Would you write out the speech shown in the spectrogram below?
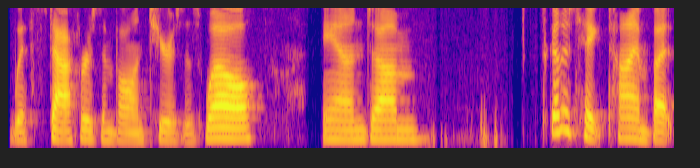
with staffers and volunteers as well, and um, it's going to take time. But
